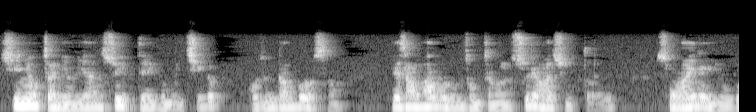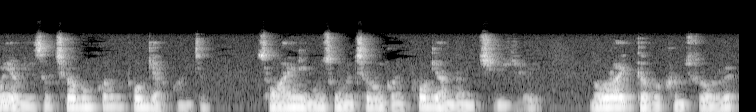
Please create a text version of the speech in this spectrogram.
신용장에 의한 수입대금의 지급 보증담보로서 해상 화물 운송장을 수령할 수 있도록 송화인의 요구에 의해서 처분권 포기하건 즉 송화인이 운송물 처분권을 포기한다는 취지의 no right of control을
